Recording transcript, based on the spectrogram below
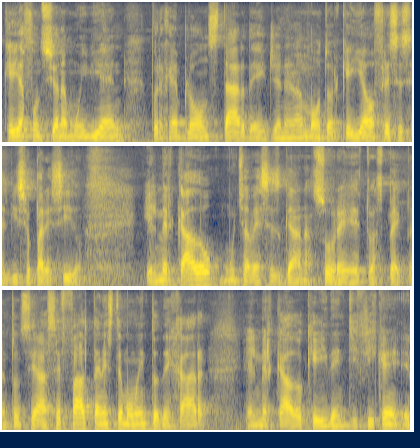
que ya funcionan muy bien, por ejemplo, OnStar de General Motors, que ya ofrece servicio parecido el mercado muchas veces gana sobre este aspecto. Entonces hace falta en este momento dejar el mercado que identifique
